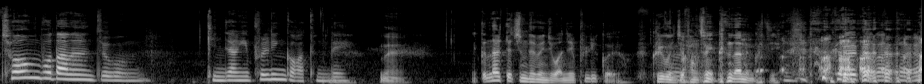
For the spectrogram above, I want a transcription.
처음보다는 조금 긴장이 풀린 것 같은데 네. 끝날 때쯤 되면 이제 완전히 풀릴 거예요. 그리고 이제 방송이 끝나는 거지. 그럴 것 같아요.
